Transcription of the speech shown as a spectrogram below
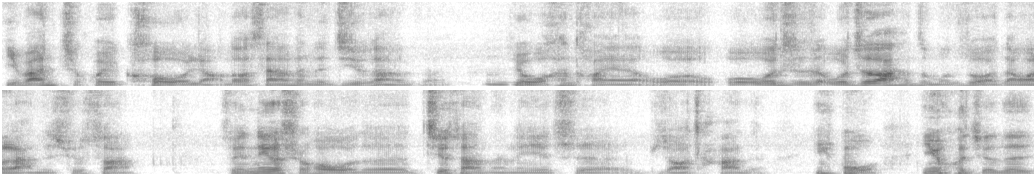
一般只会扣两到三分的计算分，嗯就我很讨厌我我我只是我知道他怎么做，但我懒得去算，所以那个时候我的计算能力也是比较差的，因为我因为我觉得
